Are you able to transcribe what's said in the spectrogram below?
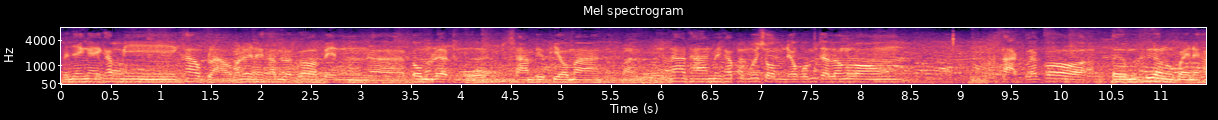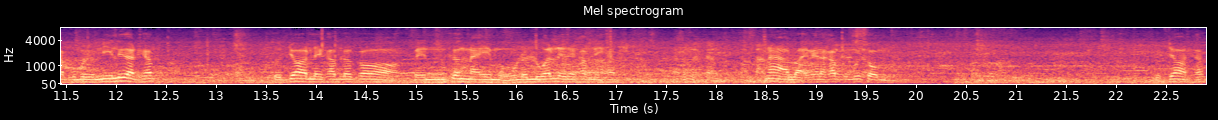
เป็นยังไงครับมีข้าวเปล่ามาด้วยนะครับ แล้วก็เป็นต้มเลือดหมูชามเพียวๆมาน่าทานไหมครับคุณผู้ชมเดี๋ยวผมจะลองลองตักแล้วก็เติมเครื่องลงไปนะครับคุณผู้ชมนี่เลือดครับสุดยอดเลยครับ แล้วก็เป็นเครื่องในหมูล้วนๆเลยนะครับนี่ครับน่าอร่อยไหมล่ะครับคุณผู้ชม ดยอดครับ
